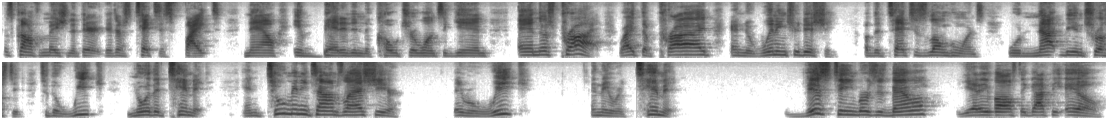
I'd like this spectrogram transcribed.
There's confirmation that, that there's Texas fight now embedded in the culture once again. And there's pride, right? The pride and the winning tradition of the Texas Longhorns will not be entrusted to the weak nor the timid. And too many times last year, they were weak and they were timid. This team versus Bama, yeah, they lost. They got the L.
